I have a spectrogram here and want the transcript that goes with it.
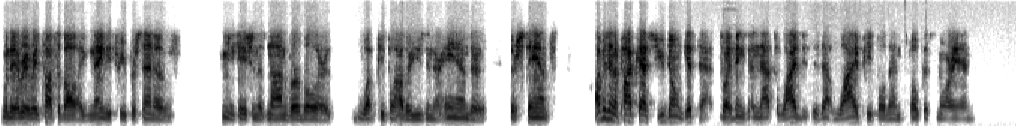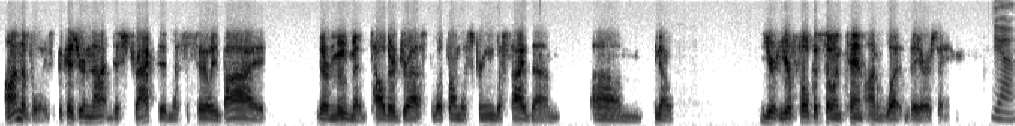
When everybody talks about like 93% of communication is nonverbal or what people how they're using their hands or their stance. Obviously, in a podcast, you don't get that. So mm-hmm. I think then that's why is that why people then focus more in on the voice because you're not distracted necessarily by their movements, how they're dressed, what's on the screen beside them. Um, you know, you're you're focused so intent on what they are saying. Yeah.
